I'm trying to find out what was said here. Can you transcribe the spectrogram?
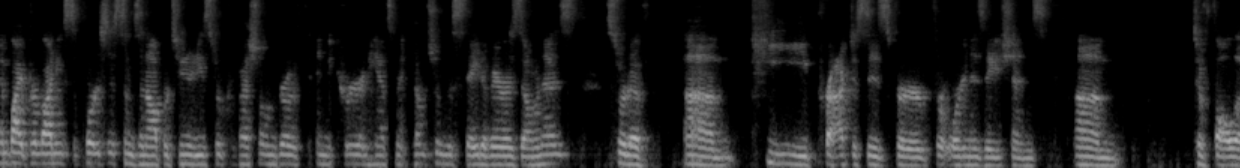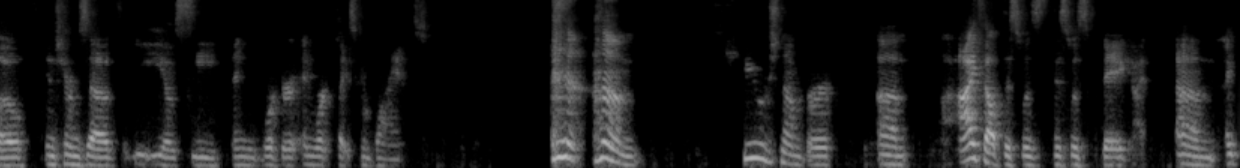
and by providing support systems and opportunities for professional growth and career enhancement comes from the state of Arizona's sort of um, key practices for, for organizations um, to follow in terms of EEOC and worker and workplace compliance. huge number. Um, I felt this was this was big. Um, I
